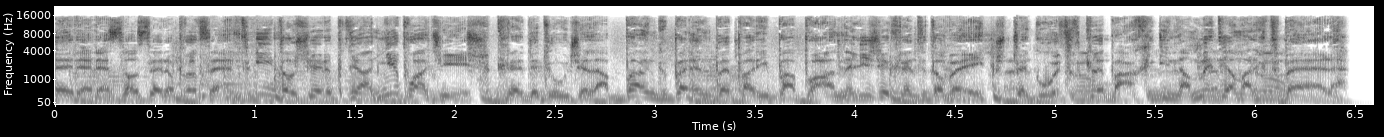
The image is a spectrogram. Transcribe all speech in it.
RRSO 0% i do sierpnia nie płacisz. Kredyt udziela Bank BNP Paribas po analizie kredytowej. Szczegóły w sklepach i na mediamarkt.pl. Total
